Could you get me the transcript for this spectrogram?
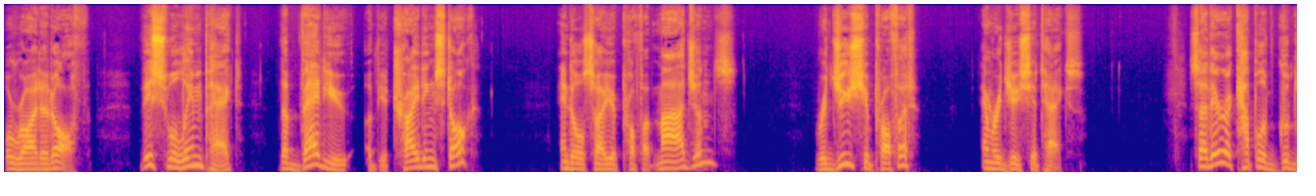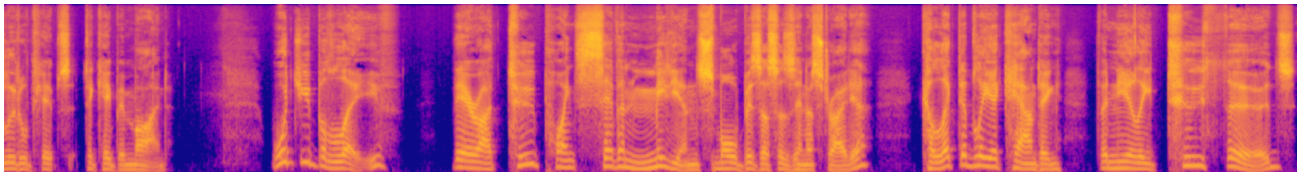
or write it off. This will impact the value of your trading stock and also your profit margins, reduce your profit, and reduce your tax. So, there are a couple of good little tips to keep in mind. Would you believe there are 2.7 million small businesses in Australia, collectively accounting for nearly two thirds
